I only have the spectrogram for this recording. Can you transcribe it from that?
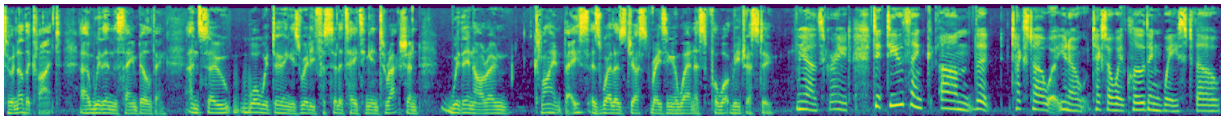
to another client uh, within the same building, and so what we're doing is really facilitating interaction within our own client base as well as just raising awareness for what redress do. Yeah, it's great. Do, do you think um, that textile, you know, textile waste, clothing waste, though,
